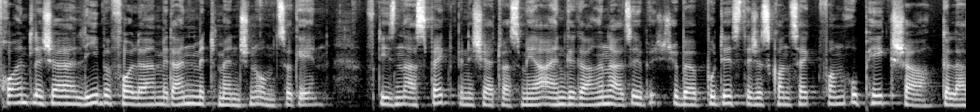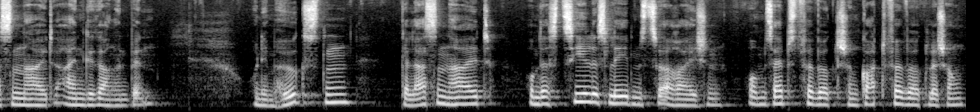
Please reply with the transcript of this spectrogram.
freundlicher, liebevoller mit deinen Mitmenschen umzugehen. Auf diesen Aspekt bin ich etwas mehr eingegangen, als ich über buddhistisches Konzept von Upeksha, Gelassenheit, eingegangen bin. Und im höchsten Gelassenheit, um das Ziel des Lebens zu erreichen, um Selbstverwirklichung, Gottverwirklichung,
